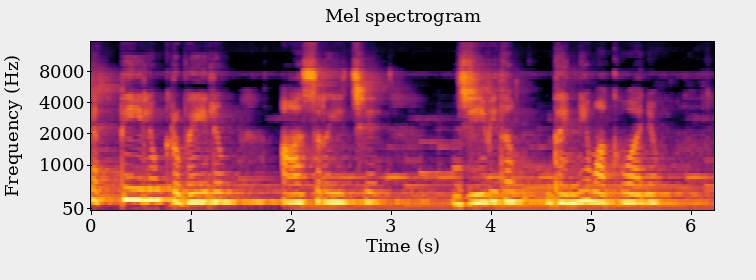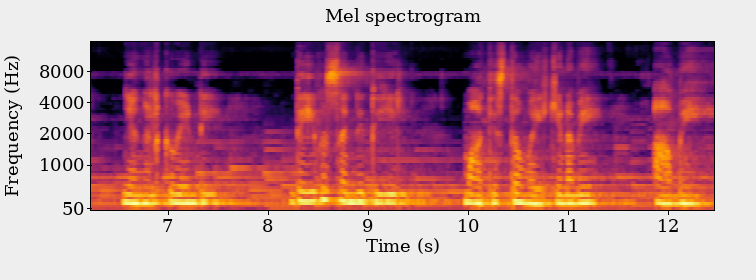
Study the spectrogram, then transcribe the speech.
ശക്തിയിലും കൃപയിലും ആശ്രയിച്ച് ജീവിതം ധന്യമാക്കുവാനും ഞങ്ങൾക്ക് വേണ്ടി ദൈവസന്നിധിയിൽ മാധ്യസ്ഥം വഹിക്കണമേ. ആമേ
